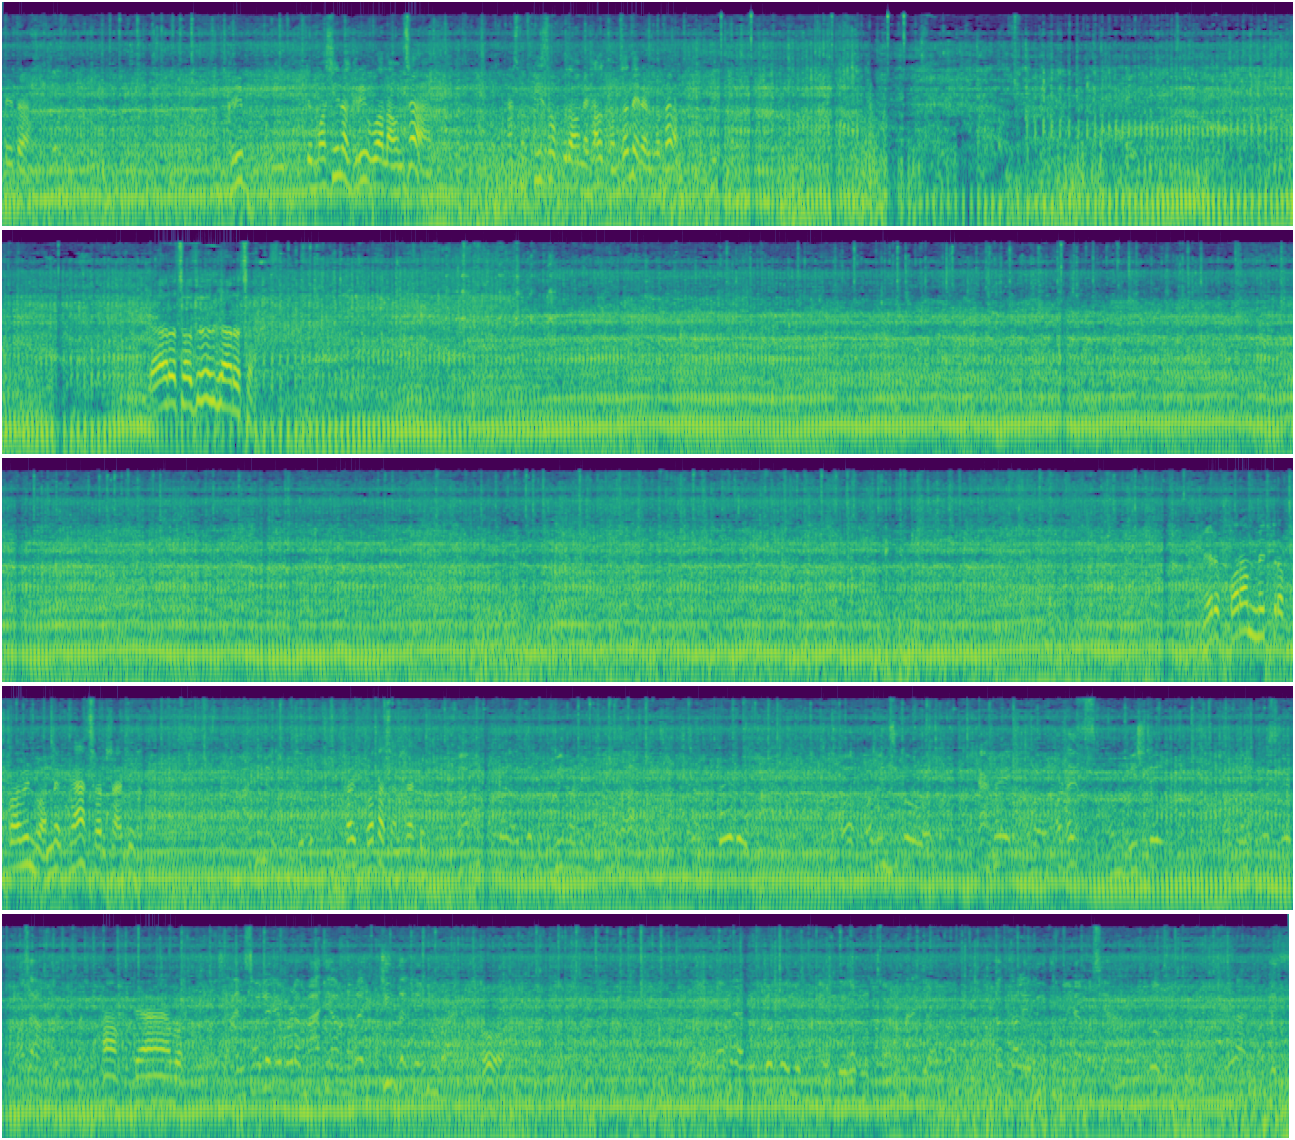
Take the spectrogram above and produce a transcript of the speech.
त्यही त ग्रिप त्यो मसिनो ग्रिपवाला हुन्छ। खासमा पिचमा कुदाउने खालको हुन्छ नि त। गाह्रो छ हजुर गाह्रो छ मेरो परम मित्र प्रवीण भन्ने कहाँ छन् साथी? खै कता छन् साथी? त्यहाँ अब। हामी सल्लेबाट माथि आउनलाई चिन्ता केही पनि भएन हो। तपाईँहरू जो कोही यो हेर्दै गर्नुहुन्छ भने माथि आउनु तत्कालै दुई तिन महिनापछि हाम्रो एउटा कटेज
